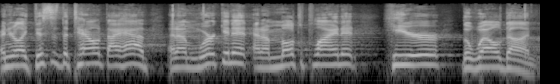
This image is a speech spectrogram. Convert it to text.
and you're like, this is the talent I have and I'm working it and I'm multiplying it, hear the well done.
